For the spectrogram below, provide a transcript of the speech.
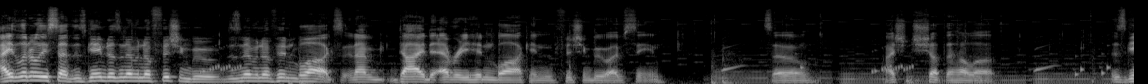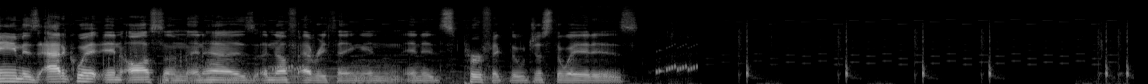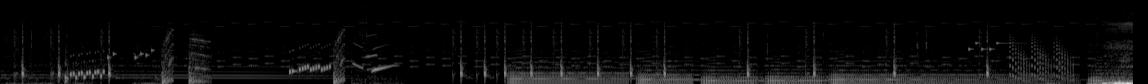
I literally said, this game doesn't have enough Fishing Boo, doesn't have enough hidden blocks, and I've died to every hidden block in Fishing Boo I've seen. So, I should shut the hell up. This game is adequate and awesome and has enough everything, and, and it's perfect though, just the way it is.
